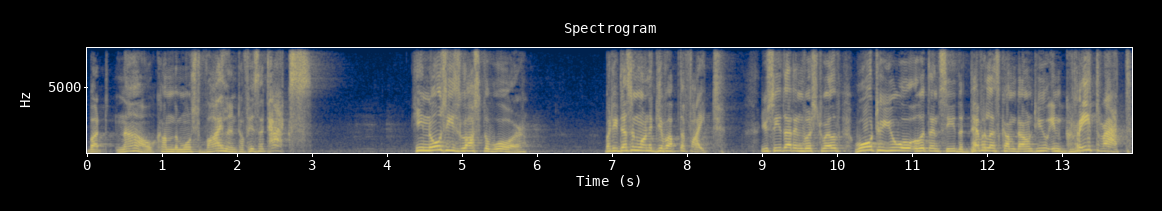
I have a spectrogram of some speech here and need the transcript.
But now come the most violent of his attacks. He knows he's lost the war, but he doesn't want to give up the fight. You see that in verse 12? Woe to you, O earth and sea, the devil has come down to you in great wrath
